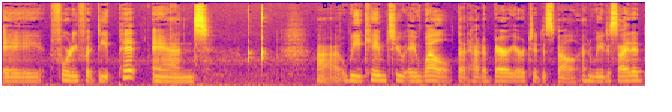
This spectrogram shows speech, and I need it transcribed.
a 40 foot deep pit and uh, we came to a well that had a barrier to dispel, and we decided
